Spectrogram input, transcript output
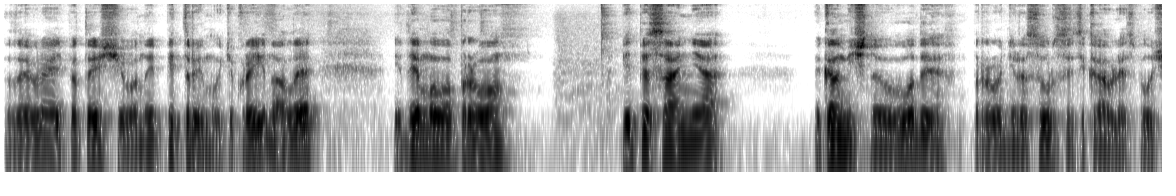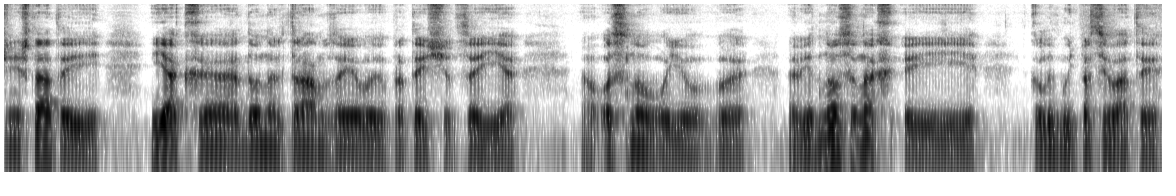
заявляють про те, що вони підтримують Україну, але йде мова про підписання економічної угоди, природні ресурси цікавлять Сполучені Штати, і як е, Дональд Трамп заявив про те, що це є основою в відносинах, і коли будуть працювати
